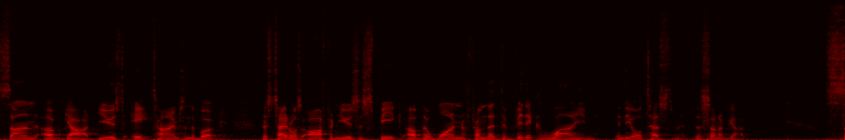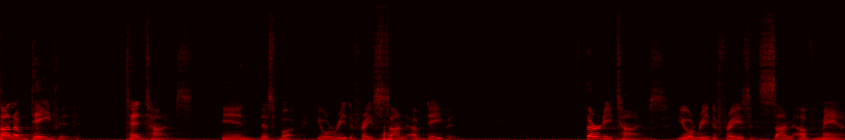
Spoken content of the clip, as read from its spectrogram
Son of God, used eight times in the book. This title is often used to speak of the one from the Davidic line in the Old Testament, the Son of God. Son of David, 10 times in this book. You'll read the phrase Son of David. 30 times you'll read the phrase Son of Man.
